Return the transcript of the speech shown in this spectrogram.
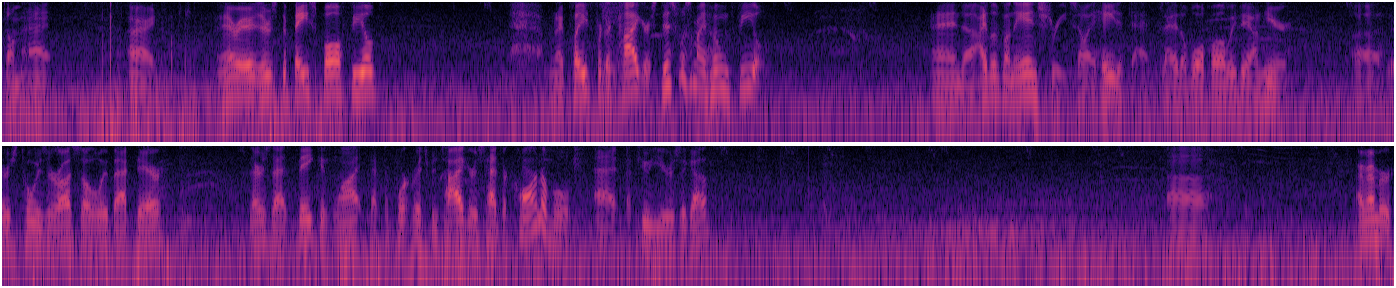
dumb hat. All right. And there, there's the baseball field. When I played for the Tigers, this was my home field. And uh, I lived on Ann Street, so I hated that because I had to walk all the way down here. Uh, there's Toys R Us all the way back there. There's that vacant lot that the Port Richmond Tigers had their carnival at a few years ago. Uh, I remember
